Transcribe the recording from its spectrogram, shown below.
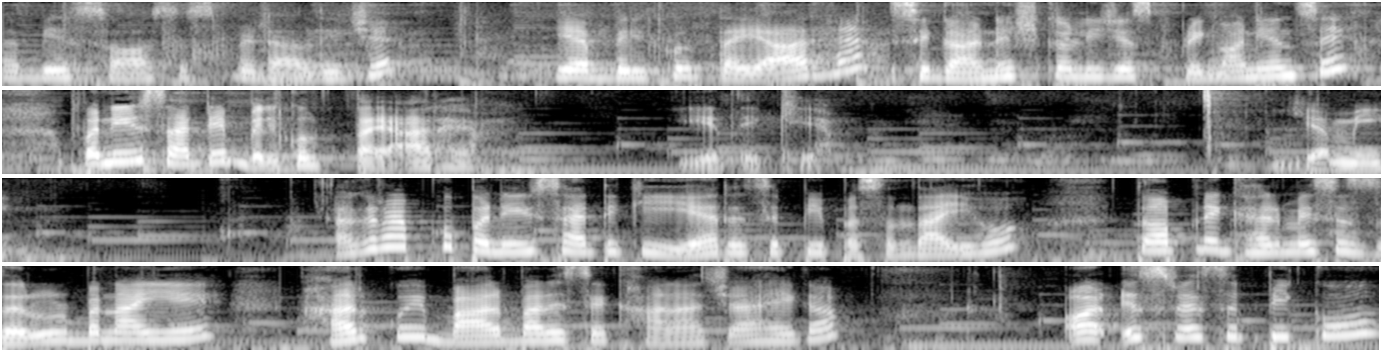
अब ये सॉस इस पर डाल दीजिए। ये बिल्कुल तैयार है। इसे गार्निश कर लीजिए स्प्रिंग ऑनियन से। पनीर साटे बिल्कुल तैयार है। ये देखिए। यमी अगर आपको पनीर साटे की यह रेसिपी पसंद आई हो तो अपने घर में इसे ज़रूर बनाइए। हर कोई बार बार इसे खाना चाहेगा। और इस रेसिपी को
